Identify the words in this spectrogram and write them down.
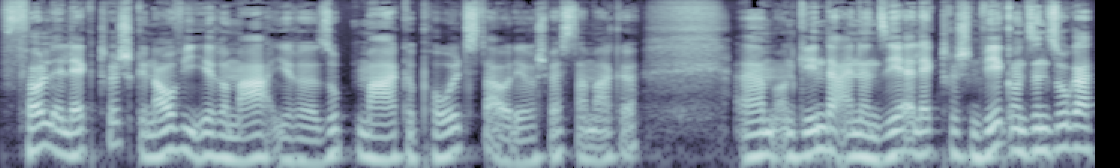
voll elektrisch, genau wie ihre, Mar ihre Submarke Polestar oder ihre Schwestermarke, ähm, und gehen da einen sehr elektrischen Weg und sind sogar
